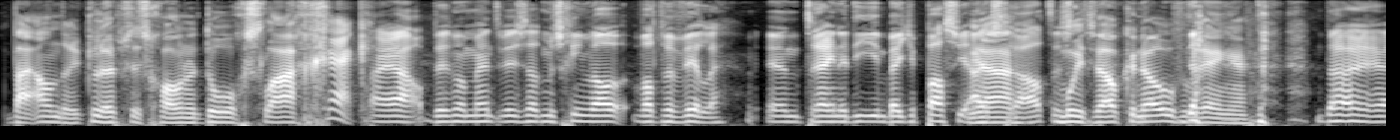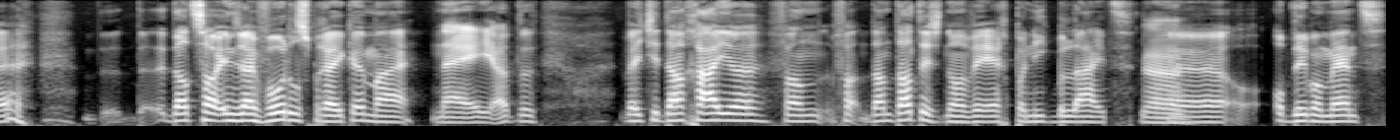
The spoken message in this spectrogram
bij andere clubs. Dus gewoon een doorgeslagen gek. Nou ja, op dit moment is dat misschien wel wat we willen. Een trainer die een beetje passie uitstraalt. Dus moet je het wel kunnen overbrengen. daar, eh, dat zou in zijn voordeel spreken. Maar nee, ja, dat- weet je, dan ga je van, van... Dan dat is dan weer echt paniekbeleid. Ja. Eh, op dit moment...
